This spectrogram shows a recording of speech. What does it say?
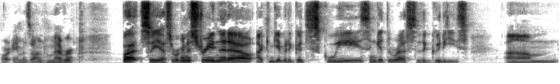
or Amazon, whomever. But so yeah, so we're gonna strain that out. I can give it a good squeeze and get the rest of the goodies um,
